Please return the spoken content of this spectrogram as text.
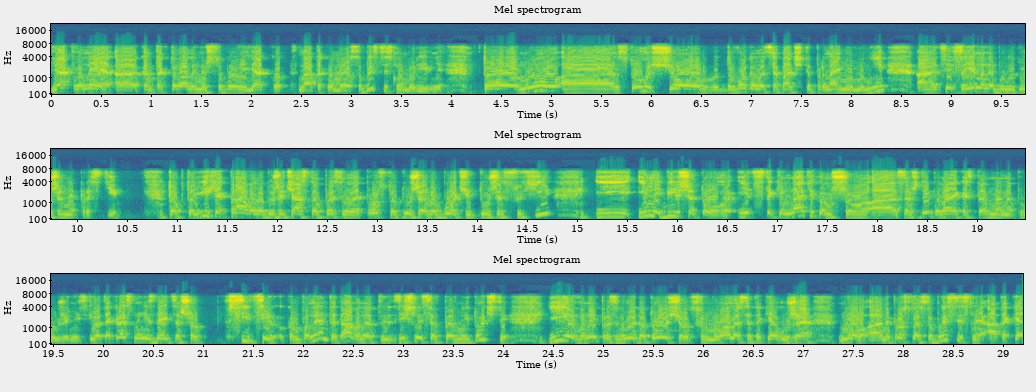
як вони е, контактували між собою, як от на такому особистісному рівні, то ну з того, що доводилося бачити, принаймні мені, ці взаємини були дуже непрості. Тобто їх, як правило, дуже часто описували як просто дуже робочі, дуже сухі, і і не більше того. І з таким натяком, що завжди була якась певна напруженість. І от якраз мені здається, що всі ці компоненти да, вони зійшлися в певній точці, і вони призвели до того, що от сформувалося таке уже ну а, не просто особистісне, а таке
